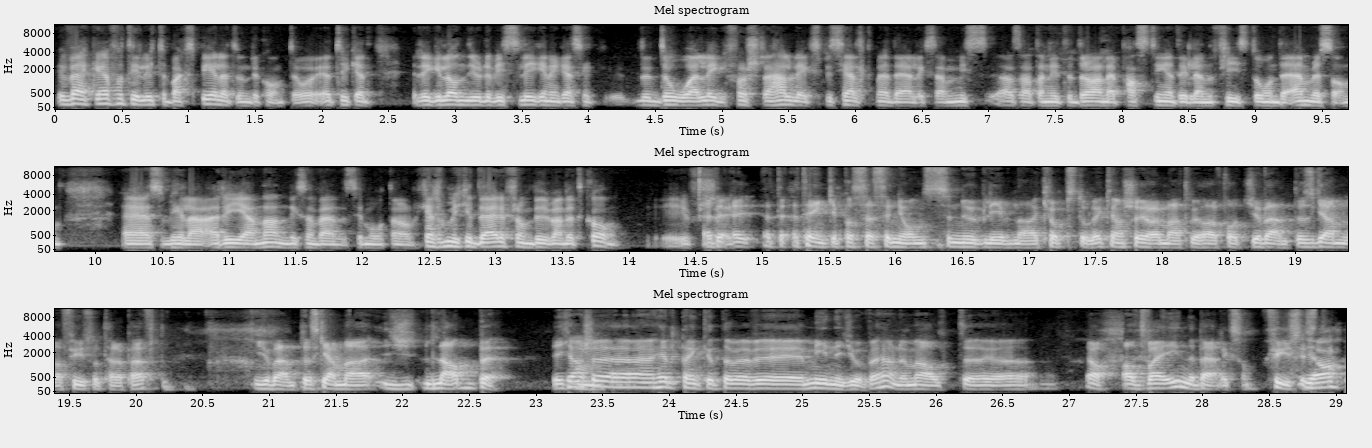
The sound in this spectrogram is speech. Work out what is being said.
vi verkligen har fått till ytterbackspelet under Conte och jag tycker att Reguilon gjorde visserligen en ganska dålig första halvlek, speciellt med det liksom, miss, alltså att han inte drar den där passningen till en fristående Emerson eh, som hela arenan liksom vände sig mot honom. Kanske mycket därifrån buandet kom. Jag, sig. jag, jag tänker på Sessignons nu blivna kroppsstorlek kanske gör med att vi har fått Juventus gamla fysioterapeut. Juventus gamla labb. Vi kanske Mm. helt enkelt är mini-Juve här nu med allt, eh, ja, allt vad det innebär liksom, fysiskt. Ja,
